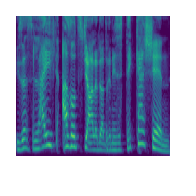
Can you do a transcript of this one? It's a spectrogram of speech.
dieses leicht Asoziale da drin. Dieses Dickerchen.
